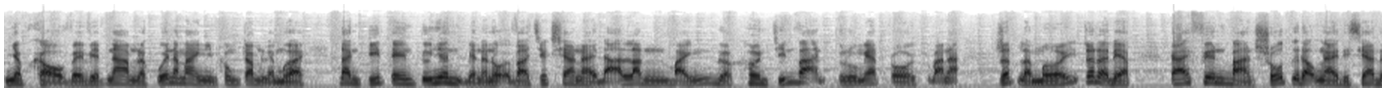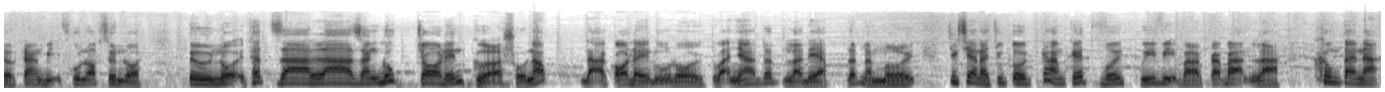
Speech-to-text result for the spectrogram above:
Nhập khẩu về Việt Nam là cuối năm 2010 đăng ký tên tư nhân biển Hà Nội và chiếc xe này đã lăn bánh được hơn 9 vạn km rồi các bạn ạ. Rất là mới, rất là đẹp. Cái phiên bản số tự động này thì xe được trang bị full option rồi. Từ nội thất ra la răng đúc cho đến cửa sổ nóc đã có đầy đủ rồi các bạn nhé. Rất là đẹp, rất là mới. Chiếc xe này chúng tôi cam kết với quý vị và các bạn là không tai nạn,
